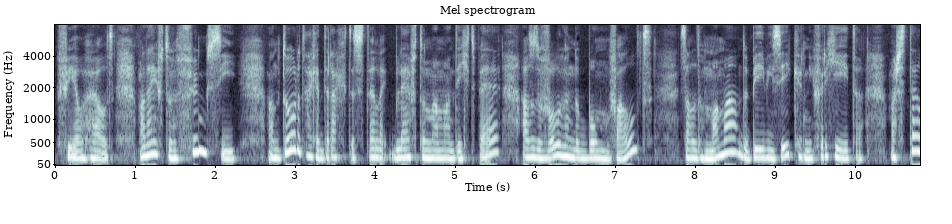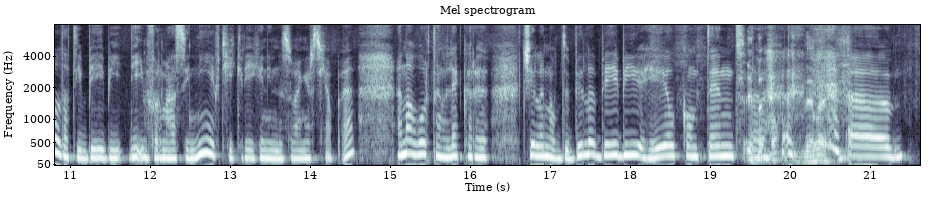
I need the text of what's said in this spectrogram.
veel huilt. Maar dat heeft een functie. Want door dat gedrag te stellen blijft de mama dichtbij. Als de volgende bom valt, zal de mama de baby zeker niet vergeten. Maar stel dat die baby die informatie niet heeft gekregen in de zwangerschap. Hè, en dan wordt een lekkere chillen op de billen baby, heel content. Op de billen. Uh,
